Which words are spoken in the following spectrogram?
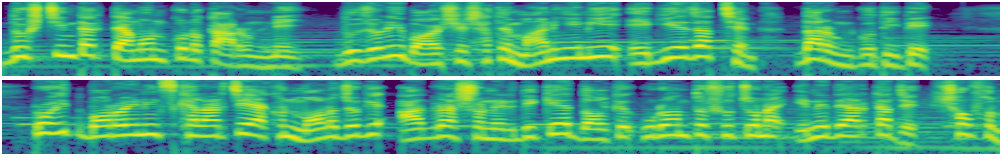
দুশ্চিন্তার তেমন কোনো কারণ নেই। দুজনেই বয়সের সাথে মানিয়ে নিয়ে এগিয়ে যাচ্ছেন দারুণ গতিতে। রোহিত বড় ইনিংস খেলার চেয়ে এখন মনোযোগী আগ্রাসনের দিকে দলকে উড়ন্ত সূচনা এনে দেওয়ার কাজে সফল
